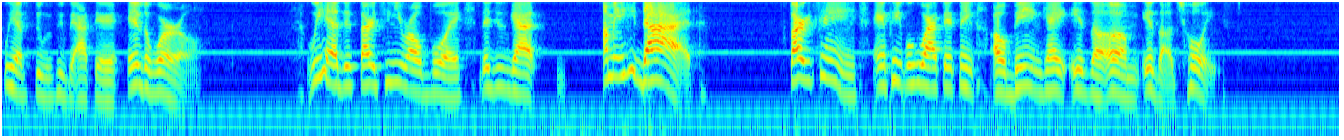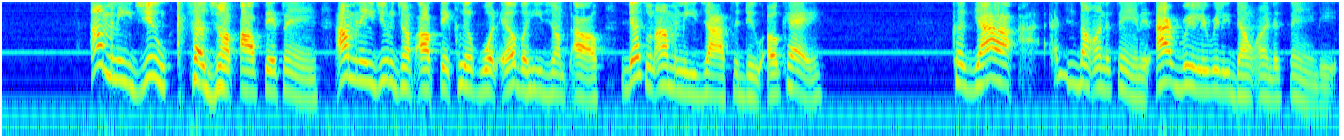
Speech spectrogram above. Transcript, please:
we have stupid people out there in the world We have this 13 year old boy that just got, I mean, he died. 13 and people who out there think oh being gay is a um is a choice I'm gonna need you to jump off that thing. I'm gonna need you to jump off that cliff, whatever he jumped off. That's what I'm gonna need y'all to do, okay? Cause y'all, I just don't understand it. I really, really don't understand it.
